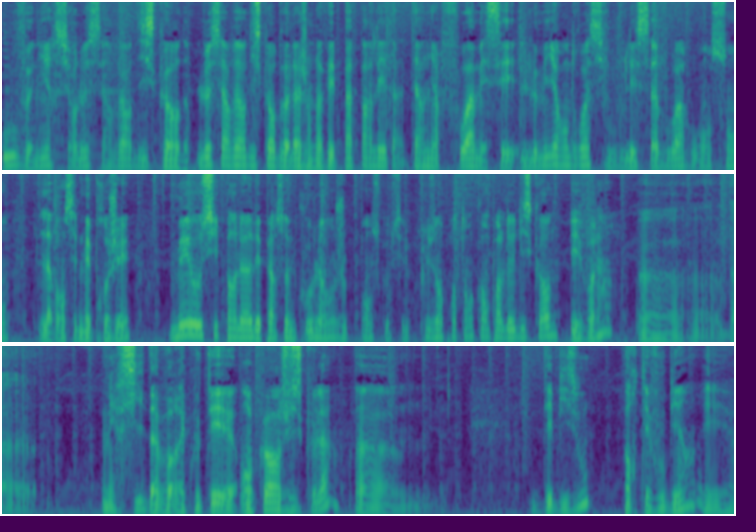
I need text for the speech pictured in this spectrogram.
ou venir sur le serveur Discord. Le serveur Discord, voilà, j'en avais pas parlé la dernière fois, mais c'est le meilleur endroit si vous voulez savoir où en sont l'avancée de mes projets mais aussi parler à des personnes cool. Hein. je pense que c'est le plus important quand on parle de Discord. Et voilà. Euh, bah, merci d'avoir écouté encore jusque-là. Euh, des bisous, portez-vous bien et euh,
